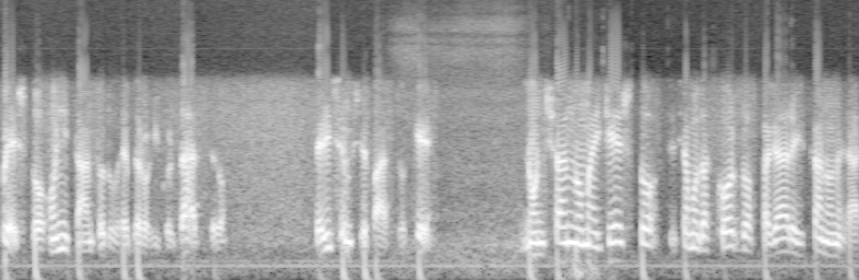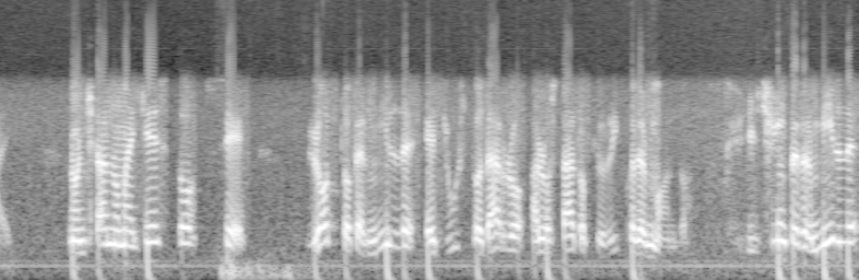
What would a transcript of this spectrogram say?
Questo ogni tanto dovrebbero ricordarselo, per il semplice fatto che non ci hanno mai chiesto se siamo d'accordo a pagare il canone RAI, non ci hanno mai chiesto se l'8 per 1000 è giusto darlo allo Stato più ricco del mondo, il 5 per 1000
